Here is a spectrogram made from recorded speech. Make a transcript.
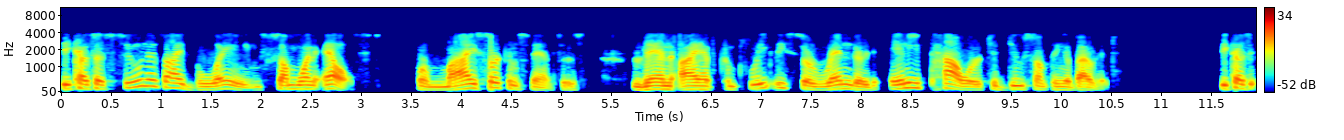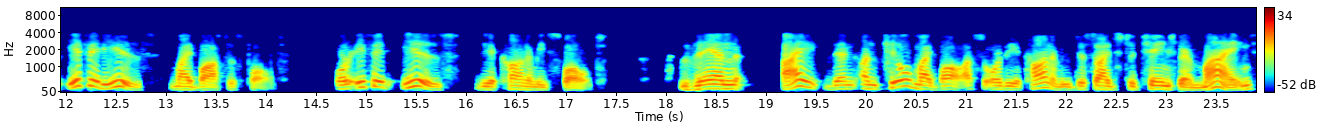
Because as soon as I blame someone else for my circumstances, then I have completely surrendered any power to do something about it. Because if it is my boss's fault, or if it is the economy's fault, then I then, until my boss or the economy decides to change their mind,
